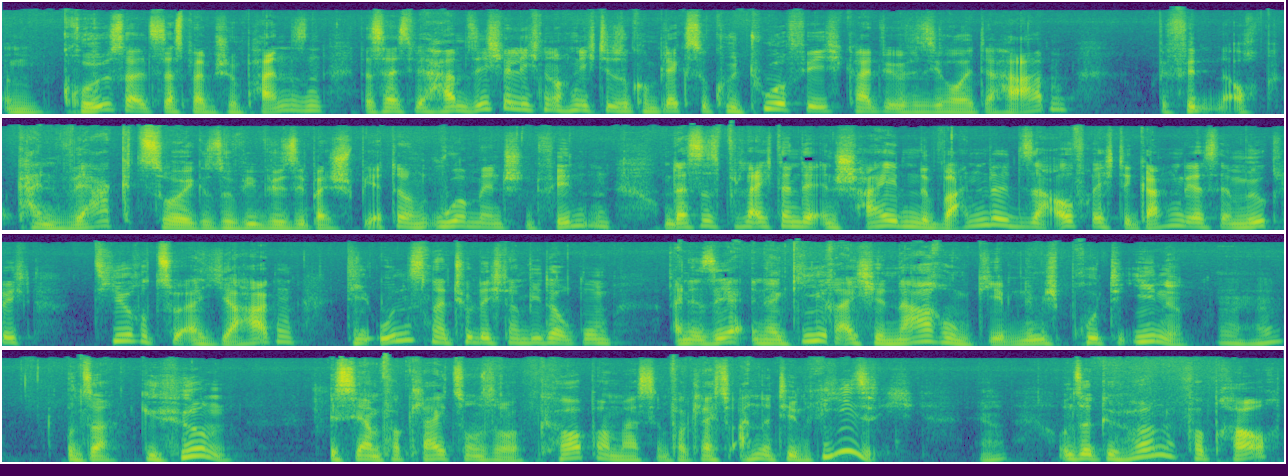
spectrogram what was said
Ähm, größer als das beim Schimpansen. Das heißt, wir haben sicherlich noch nicht diese komplexe Kulturfähigkeit, wie wir sie heute haben. Wir finden auch keine Werkzeuge, so wie wir sie bei späteren Urmenschen finden. Und das ist vielleicht dann der entscheidende Wandel, dieser aufrechte Gang, der es ermöglicht, Tiere zu erjagen, die uns natürlich dann wiederum eine sehr energiereiche Nahrung geben, nämlich Proteine. Mhm. Unser Gehirn ist ja im Vergleich zu unserer Körpermasse, im Vergleich zu anderen Tieren riesig. Ja? Unser Gehirn verbraucht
